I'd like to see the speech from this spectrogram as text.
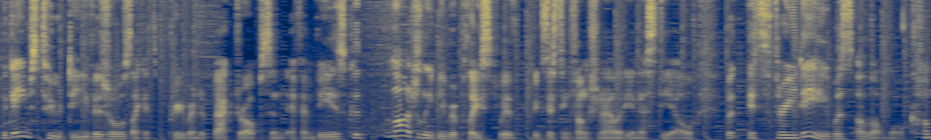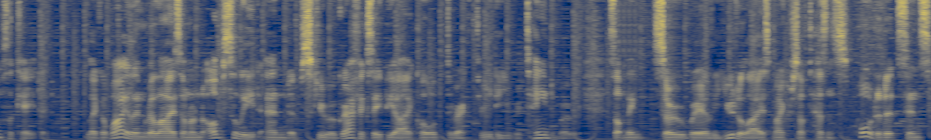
The game's 2D visuals, like its pre-rendered backdrops and FMVs, could largely be replaced with existing functionality in SDL, but its 3D was a lot more complicated. LEGO Island relies on an obsolete and obscure graphics API called Direct3D Retained Mode, something so rarely utilized Microsoft hasn't supported it since,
